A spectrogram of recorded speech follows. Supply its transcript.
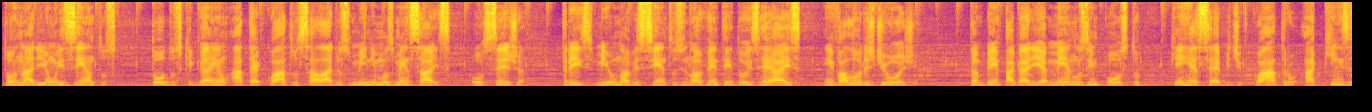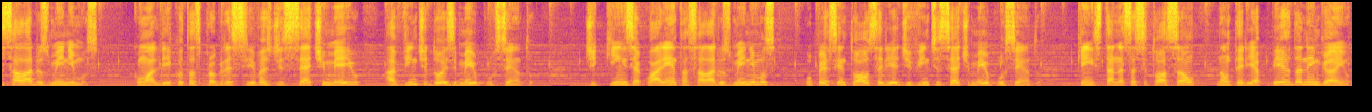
tornariam isentos todos que ganham até quatro salários mínimos mensais, ou seja, R$ 3.992 em valores de hoje. Também pagaria menos imposto quem recebe de 4 a 15 salários mínimos, com alíquotas progressivas de 7,5% a 22,5%. De 15 a 40 salários mínimos, o percentual seria de 27,5%. Quem está nessa situação não teria perda nem ganho,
